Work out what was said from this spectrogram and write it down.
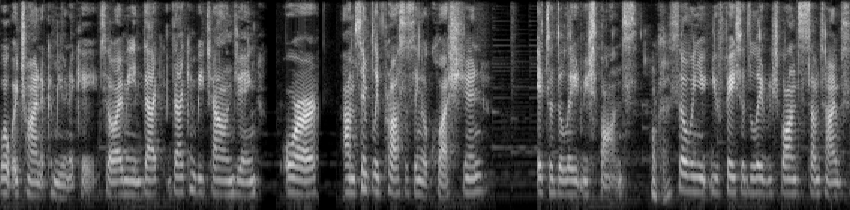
what we're trying to communicate. So, I mean, that that can be challenging. Or um, simply processing a question, it's a delayed response. Okay. So when you, you face a delayed response, sometimes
